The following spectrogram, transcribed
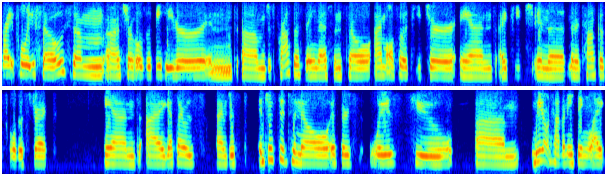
rightfully so, some uh, struggles with behavior and um, just processing this. And so I'm also a teacher and I teach in the Minnetonka School District. And I guess I was, I'm just interested to know if there's ways to um, we don't have anything like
